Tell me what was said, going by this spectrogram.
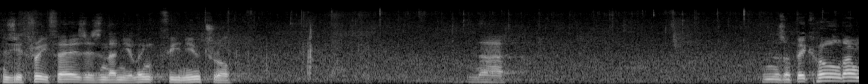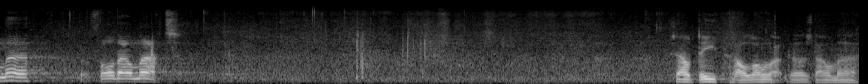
There's your three phases and then your link for your neutral. And there. And there's a big hole down there. Fall down that. See how deep, how long that goes down there.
